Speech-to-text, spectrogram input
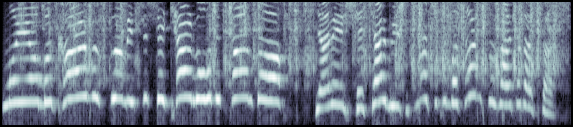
Maya bakar mısın? İçi şeker dolu bir çanta. Yani şeker büyük ihtimal çünkü bakar mısınız arkadaşlar?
